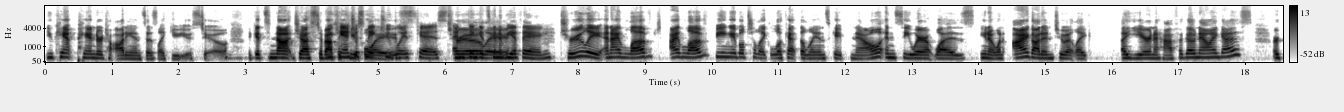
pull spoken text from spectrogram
you can't pander to audiences like you used to. Like it's not just about Mm-hmm. you can't just boys. make two boys kiss and think it's gonna be a thing. truly and i loved i love being able to like look at the landscape now and see where it was you know when i got into it like a year and a half ago now i guess or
